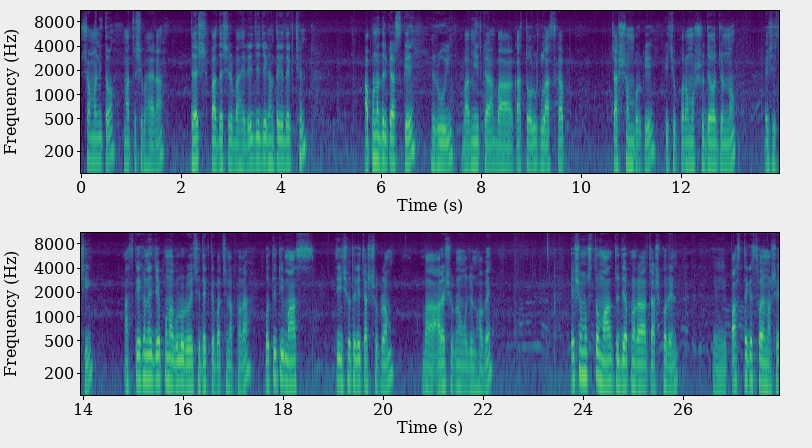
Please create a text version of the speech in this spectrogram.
সম্মানিত মাছ চাষি ভাইয়েরা, দেশ বা দেশের বাইরে যে যেখান থেকে দেখছেন, আপনাদেরকে আজকে রুই বা মিরকা বা কাতল গ্লাস কাপ চাষ সম্পর্কে কিছু পরামর্শ দেওয়ার জন্য এসেছি। আজকে এখানে যে পোনাগুলো রয়েছে দেখতে পাচ্ছেন আপনারা, প্রতিটি মাছ তিনশো থেকে চারশো গ্রাম বা আড়াইশো গ্রাম ওজন হবে। এই সমস্ত মাছ যদি আপনারা চাষ করেন পাঁচ থেকে ছয় মাসে,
